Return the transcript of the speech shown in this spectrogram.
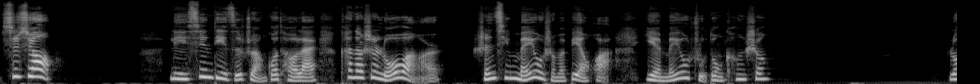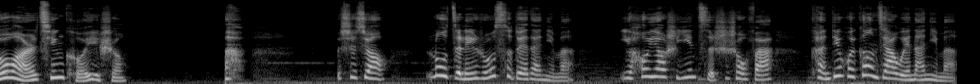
师兄。”李姓弟子转过头来，看到是罗婉儿，神情没有什么变化，也没有主动吭声。罗婉儿轻咳一声：“师兄，陆子霖如此对待你们，以后要是因此事受罚，肯定会更加为难你们。”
